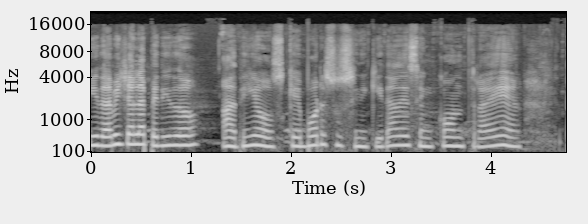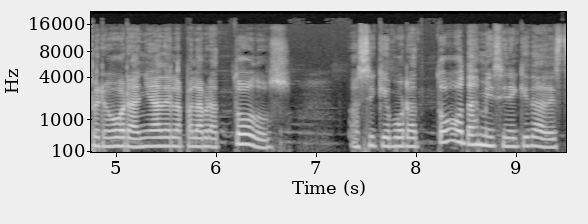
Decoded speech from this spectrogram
Y David ya le ha pedido a Dios que borre sus iniquidades en contra de él, pero ahora añade la palabra todos. Así que borra todas mis iniquidades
